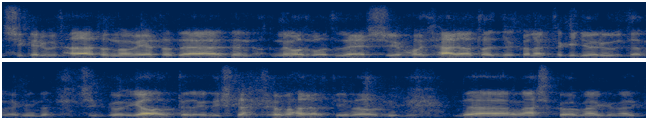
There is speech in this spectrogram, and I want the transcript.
sikerült hálát adnom érte, de, de nem az volt az első, hogy hálát adjak, hanem csak így örültem meg minden. És akkor, ja, tényleg az Istentől hálát kéne adni, de máskor meg, meg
